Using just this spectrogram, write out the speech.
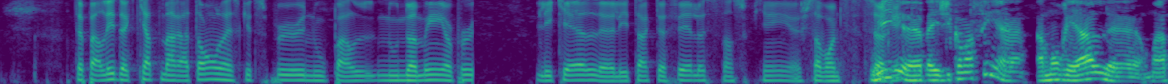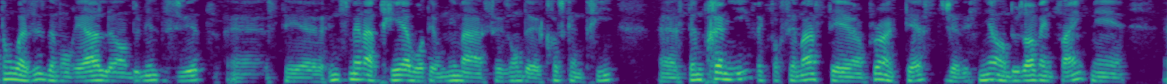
tu as parlé de quatre marathons. Est-ce que tu peux nous, parler, nous nommer un peu lesquels, euh, les temps que tu as fait, là, si tu t'en souviens, euh, juste avoir un petit Oui, euh, ben, j'ai commencé à, Montréal, au marathon Oasis de Montréal en 2018. C'était une semaine après avoir terminé ma saison de cross-country. c'était une première, fait que forcément, c'était un peu un test. J'avais fini en 2h25, mais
